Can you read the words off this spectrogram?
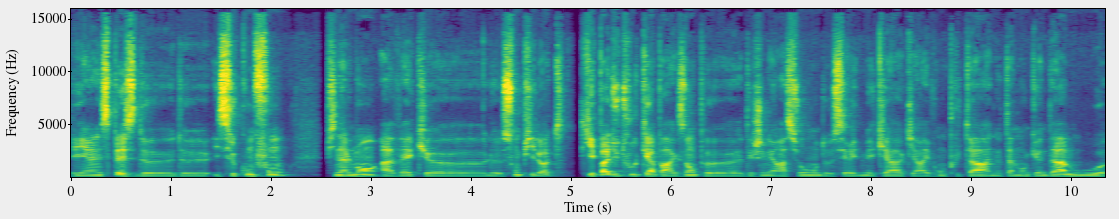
et il y a une espèce de, de il se confond finalement avec euh, son pilote, qui n'est pas du tout le cas par exemple des générations de séries de mecha qui arriveront plus tard, et notamment Gundam, où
